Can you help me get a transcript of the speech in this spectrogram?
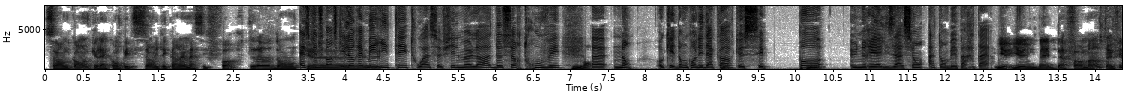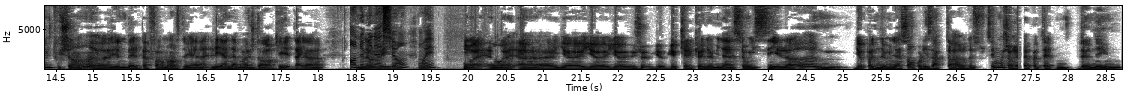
se rendre compte que la compétition était quand même assez forte là. Donc est-ce que tu penses qu'il aurait euh, mérité toi ce film-là de se retrouver? Non. Non. Ok, donc on est d'accord que c'est pas une réalisation à tomber par terre. Il y, a, il y a une belle performance. C'est un film touchant. Euh, il y a une belle performance de Léane Abrashdor, qui est d'ailleurs En nomination, oui. Ouais, ouais. Euh, il, y a, il, y a, il, y a, il y a quelques nominations ici et là. Il n'y a pas de nomination pour les acteurs de soutien. Moi, j'aurais peut-être donné une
